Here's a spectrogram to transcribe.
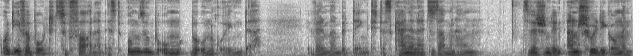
und ihr Verbot zu fordern, ist umso beunruhigender, wenn man bedenkt, dass keinerlei Zusammenhang zwischen den Anschuldigungen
